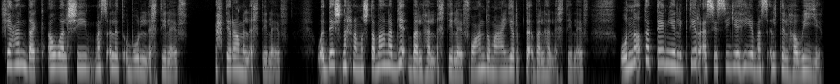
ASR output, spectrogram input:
في عندك أول شيء مسألة قبول الاختلاف احترام الاختلاف. وقديش نحن مجتمعنا بيقبل هالاختلاف وعنده معايير بتقبل هالاختلاف. والنقطة الثانية اللي كتير أساسية هي مسألة الهوية.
